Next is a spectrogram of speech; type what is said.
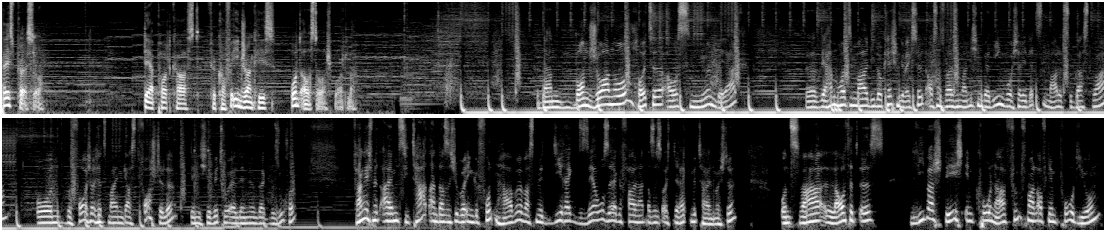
Pacepresso, der Podcast für Koffein-Junkies und Ausdauersportler. Dann Buongiorno, heute aus Nürnberg. Äh, wir haben heute mal die Location gewechselt, ausnahmsweise mal nicht in Berlin, wo ich ja die letzten Male zu Gast war. Und bevor ich euch jetzt meinen Gast vorstelle, den ich hier virtuell in Nürnberg besuche, fange ich mit einem Zitat an, das ich über ihn gefunden habe, was mir direkt sehr, sehr gefallen hat, dass ich es euch direkt mitteilen möchte. Und zwar lautet es, lieber stehe ich in Kona fünfmal auf dem Podium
